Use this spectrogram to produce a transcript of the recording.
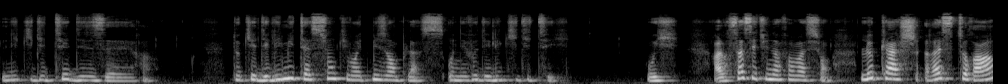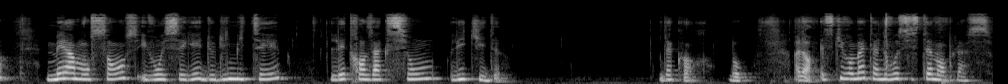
Liquidité, désert. Donc, il y a des limitations qui vont être mises en place au niveau des liquidités. Oui. Alors ça, c'est une information. Le cash restera, mais à mon sens, ils vont essayer de limiter les transactions liquides. D'accord. Bon. Alors, est-ce qu'ils vont mettre un nouveau système en place?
